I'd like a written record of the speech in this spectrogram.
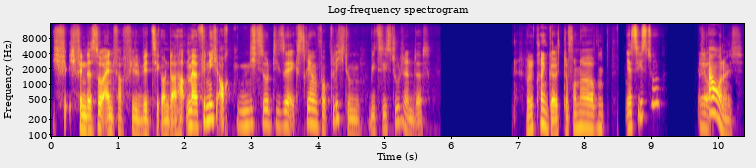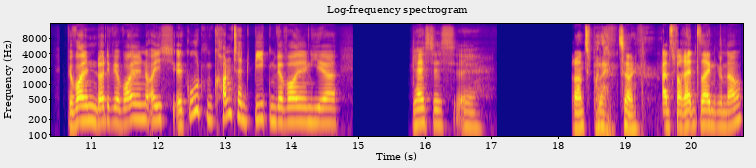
Ich, ich finde das so einfach viel witziger und da hat man, finde ich, auch nicht so diese extreme Verpflichtung. Wie siehst du denn das? Ich will kein Geld davon haben. Ja, siehst du? Ich Ja. auch nicht. Wir wollen, Leute, wir wollen euch äh, guten Content bieten. Wir wollen hier, wie heißt es, äh, Transparent sein. Transparent sein, genau.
